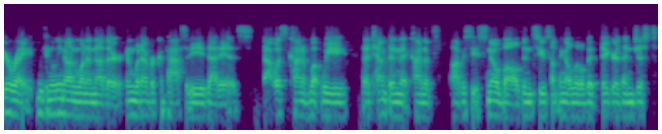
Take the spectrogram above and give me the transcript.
You're right. We can lean on one another in whatever capacity that is. That was kind of what we had attempted, and it kind of obviously snowballed into something a little bit bigger than just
